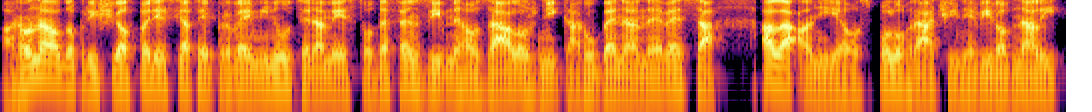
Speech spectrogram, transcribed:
a Ronaldo prišiel v 51. minúte na miesto defenzívneho záložníka Rubena Nevesa, ale ani jeho spoluhráči nevyrovnali.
